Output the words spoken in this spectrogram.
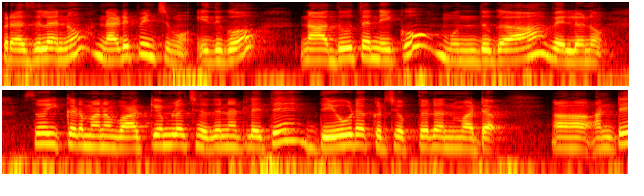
ప్రజలను నడిపించుము. ఇదిగో నా దూత నీకు ముందుగా వెళ్ళును. సో ఇక్కడ మనం వాక్యంలో చదివినట్లయితే దేవుడు అక్కడ చెప్తాడనమాట అంటే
